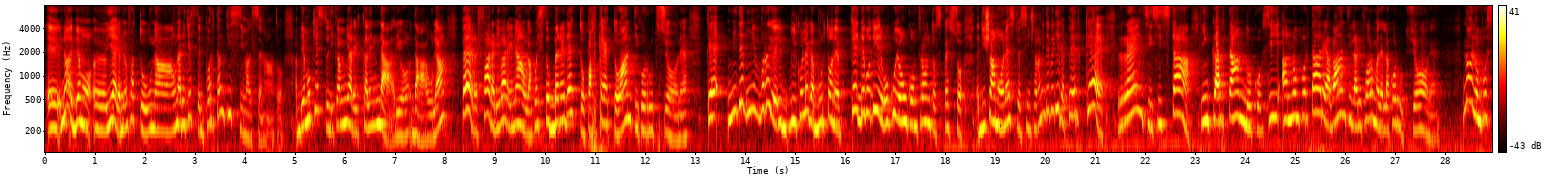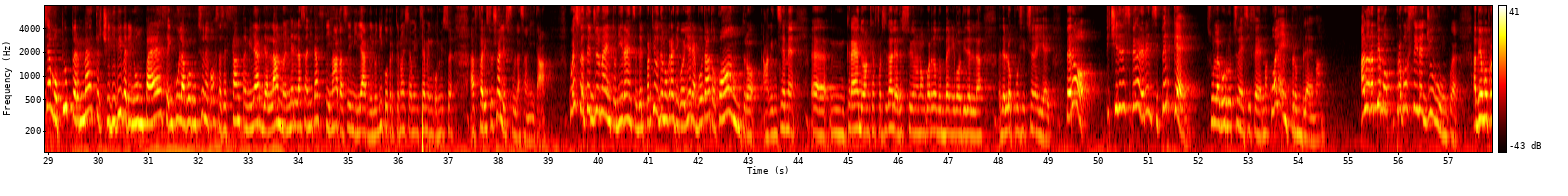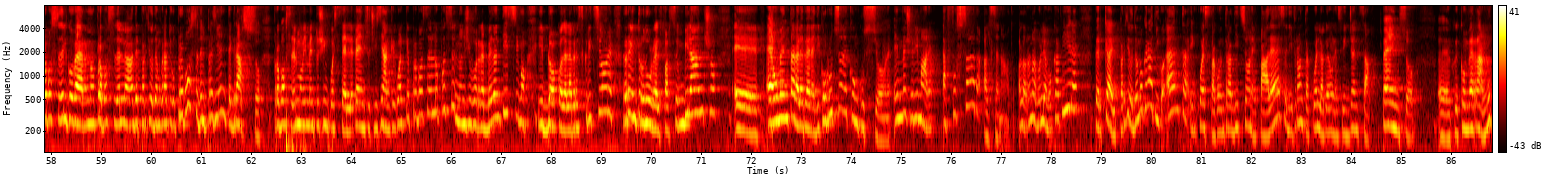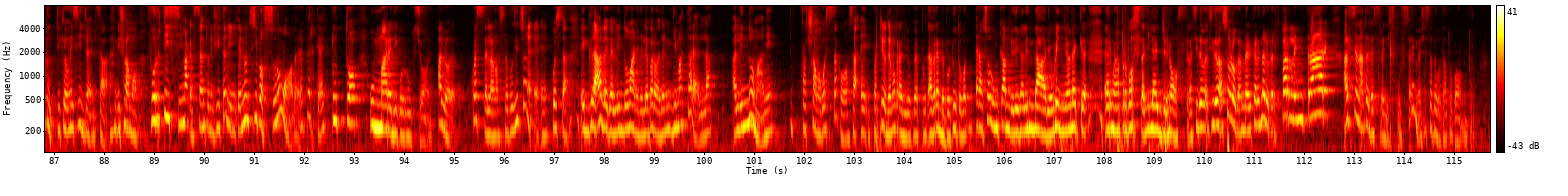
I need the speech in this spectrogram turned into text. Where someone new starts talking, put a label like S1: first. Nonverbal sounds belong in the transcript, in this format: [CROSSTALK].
S1: E noi abbiamo, eh, ieri abbiamo fatto una, una, richiesta importantissima al Senato. Abbiamo chiesto di cambiare il calendario d'aula per far arrivare in aula questo benedetto pacchetto anticorruzione che mi, de- mi vorrei che il, il, collega Burtone, che devo dire, con cui ho un confronto spesso eh, diciamo onesto e sincero, mi deve dire perché Renzi si sta incartando così a non portare avanti la riforma della corruzione. Noi non possiamo più permetterci di vivere in un paese in cui la corruzione costa 60 miliardi all'anno e nella sanità stimata 6 miliardi, lo dico perché noi siamo insieme in Commissione Affari Sociali e sulla sanità. Questo atteggiamento di Renzi e del Partito Democratico ieri ha votato contro, insieme eh, credo anche a Forza Italia, adesso io non ho guardato bene i voti del, dell'opposizione ieri, però ci deve spiegare Renzi perché sulla corruzione si ferma, qual è il problema? Allora abbiamo proposte di legge ovunque, abbiamo proposte del governo, proposte del, del, Partito Democratico, proposte del Presidente Grasso, proposte del Movimento 5 Stelle, penso ci sia anche qualche proposta dell'opposizione, non ci vorrebbe tantissimo. Il blocco della prescrizione, reintrodurre il falso in bilancio e, e aumentare le pene di corruzione e concussione. E invece rimane affossata al Senato. Allora noi vogliamo capire perché il Partito Democratico entra in questa contraddizione palese di fronte a quella che è un'esigenza, penso, eh, che converranno tutti che è un'esigenza [LAUGHS] diciamo fortissima che sentono i cittadini che non si possono muovere perché è tutto un mare di corruzione. Allora, questa è la nostra posizione e, e questa è grave che all'indomani delle parole del, di Mattarella, all'indomani facciamo questa cosa e il Partito Democratico avrebbe potuto, era solo un cambio di calendario, quindi non è che era una proposta di legge nostra, si doveva, si doveva solo cambiare il calendario per farla entrare al Senato ed essere discussa e invece è stato votato contro.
